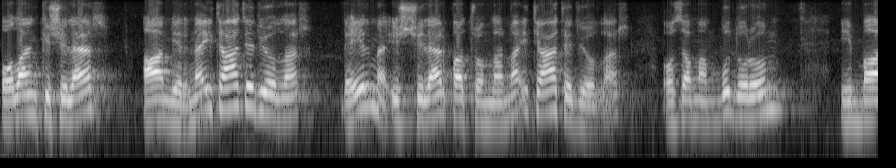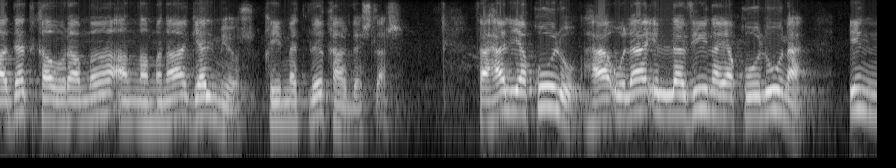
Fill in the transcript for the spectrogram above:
olan kişiler amirine itaat ediyorlar. Değil mi? İşçiler patronlarına itaat ediyorlar. O zaman bu durum ibadet kavramı anlamına gelmiyor kıymetli kardeşler. فهل يقول هؤلاء الذين يقولون إن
